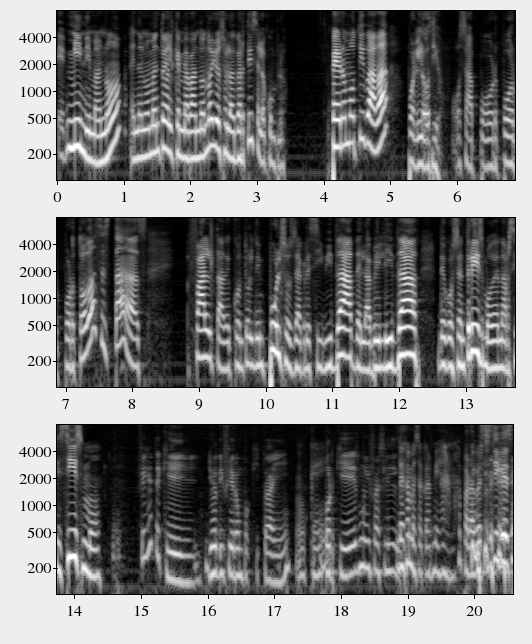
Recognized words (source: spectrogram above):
eh, mínima, ¿no? En el momento en el que me abandonó, yo se lo advertí, se lo cumplo. Pero motivada por el odio, o sea, por, por, por todas estas falta de control de impulsos, de agresividad, de la habilidad, de egocentrismo, de narcisismo. Fíjate que yo difiero un poquito ahí, Ok. porque es muy fácil... Déjame sacar mi arma para ver si sigues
